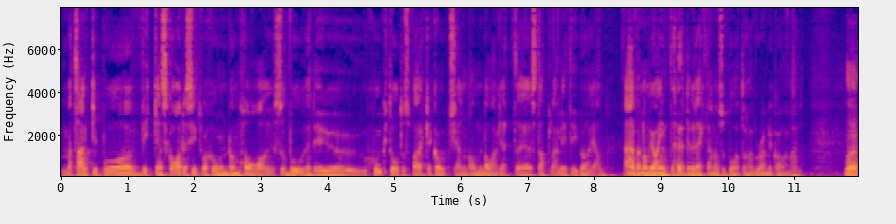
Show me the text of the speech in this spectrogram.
med tanke på vilken skadesituation de har så vore det ju sjukt hårt att sparka coachen om laget eh, stapplar lite i början. Även om jag inte direkt är någon supporter av Randy Carlisle. Nej.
